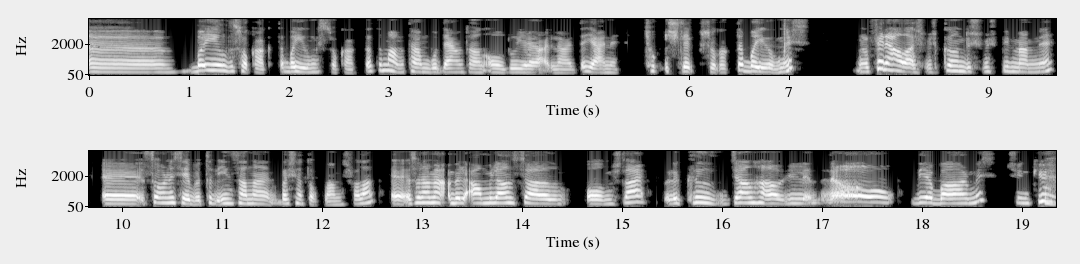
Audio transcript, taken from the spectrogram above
Ee, bayıldı sokakta. Bayılmış sokakta. Tamam mı? Tam bu downtown olduğu yerlerde. Yani çok işlek bir sokakta bayılmış. Fenalaşmış, kanı düşmüş bilmem ne. Ee, sonra şey böyle tabii insanlar başına toplanmış falan. Ee, sonra hemen böyle ambulans çağıralım olmuşlar. Böyle kız can havliyle no diye bağırmış. Çünkü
